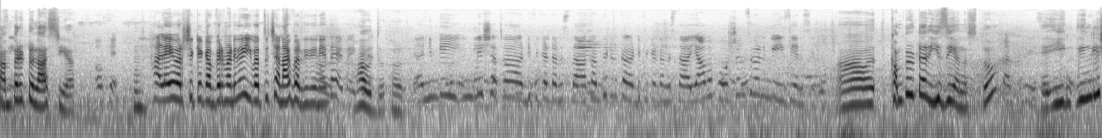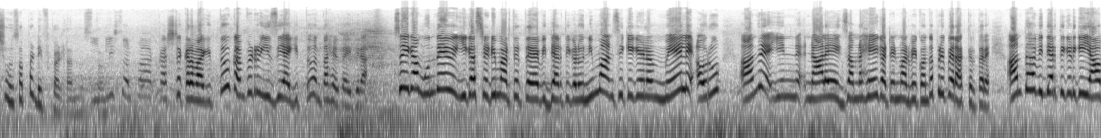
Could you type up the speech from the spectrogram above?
Compare to last year okay. ಹಳೆಯ ವರ್ಷಕ್ಕೆ ಕಂಪೇರ್ ಮಾಡಿದ್ರೆ ಇವತ್ತು ಚೆನ್ನಾಗಿ ಬರ್ದಿದ್ದೀನಿ ಅಂತ ಹೇಳ್ತಾ ಹೌದು ಹೌದು. ನಿಮಗೆ ಇಂಗ್ಲಿಷ್ ಅಥವಾ ಡಿಫಿಕಲ್ಟ್ ಅನಿಸ್ತಾ ಕಂಪ್ಯೂಟರ್ ಡಿಫಿಕಲ್ಟ್ ಅನಿಸ್ತಾ ಯಾವ ಪೋರ್ಷನ್ಸ್ಗಳು ನಿಮಗೆ ಈಸಿ ಅನಿಸಿದ್ವು ಕಂಪ್ಯೂಟರ್ ಈಸಿ ಅನಿಸ್ತು ಇಂಗ್ಲೀಷ್ ಒಂದು ಸ್ವಲ್ಪ ಡಿಫಿಕಲ್ಟ್ ಅನ್ನಿಸ್ತು. ಇಂಗ್ಲಿಷ್ ಸ್ವಲ್ಪ ಕಷ್ಟಕರವಾಗಿತ್ತು ಕಂಪ್ಯೂಟರ್ ಈಸಿ ಆಗಿತ್ತು ಅಂತ ಹೇಳ್ತಾ ಇದ್ದೀರಾ. ಸೊ ಈಗ ಮುಂದೆ ಈಗ ಸ್ಟಡಿ ಮಾಡ್ತಿರ್ತಾರೆ ವಿದ್ಯಾರ್ಥಿಗಳು ನಿಮ್ಮ ಅನಿಸಿಕೆಗಳ ಮೇಲೆ ಅವರು ಅಂದರೆ ಇನ್ ನಾಳೆ ಎಕ್ಸಾಮ್ನ ಹೇಗೆ ಅಟೆಂಡ್ ಮಾಡಬೇಕು ಅಂತ ಪ್ರಿಪೇರ್ ಆಗ್ತಿರ್ತಾರೆ. ಅಂತಹ ವಿದ್ಯಾರ್ಥಿಗಳಿಗೆ ಯಾವ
